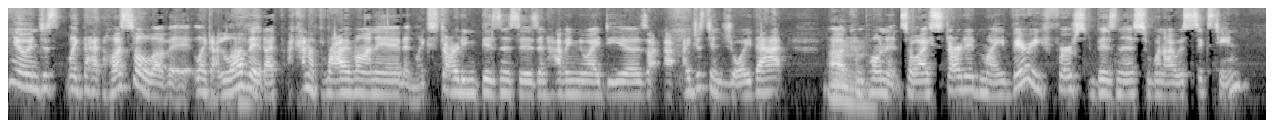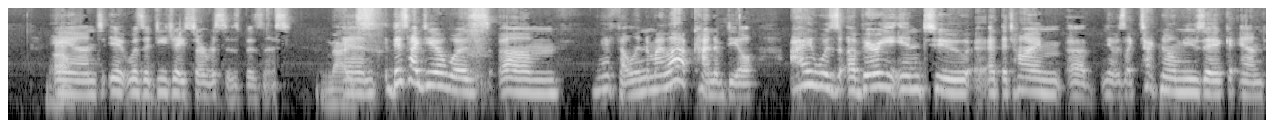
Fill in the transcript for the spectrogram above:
you know, and just like that hustle of it. Like I love it. I, I kind of thrive on it, and like starting businesses and having new ideas. I, I just enjoy that uh, mm. component. So I started my very first business when I was 16 wow. and it was a DJ services business. Nice. And this idea was, um, it fell into my lap kind of deal. I was uh, very into at the time, uh, it was like techno music, and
